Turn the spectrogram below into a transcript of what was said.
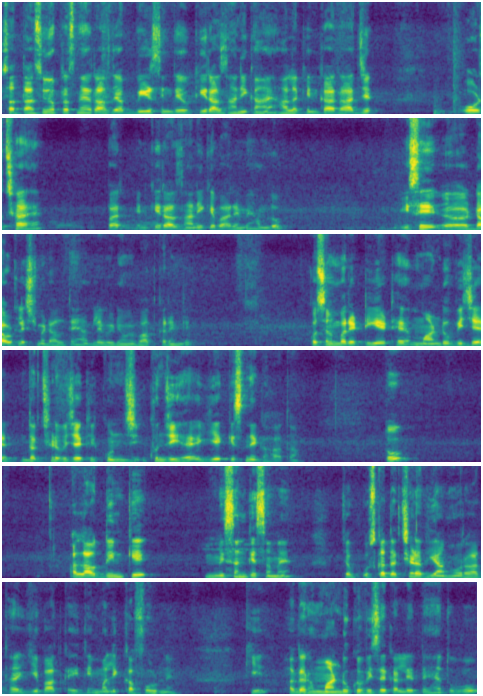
सत्तासीवा प्रश्न है, राजा वीर सिंह देव की राजधानी कहाँ है? हालाँकि इनका राज्य ओरछा है, पर इनकी राजधानी के बारे में हम लोग इसे डाउट लिस्ट में डालते हैं, अगले वीडियो में बात करेंगे। क्वेश्चन नंबर एट्टी एट है, मांडू विजय, दक्षिण विजय की कुंजी कुंजी है, ये किसने कहा था? तो अलाउद्दीन के मिशन के समय जब उसका दक्षिण अभियान हो रहा था, ये बात कही थी मलिक कफूर ने कि अगर हम मांडू को विजय कर लेते हैं तो वो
